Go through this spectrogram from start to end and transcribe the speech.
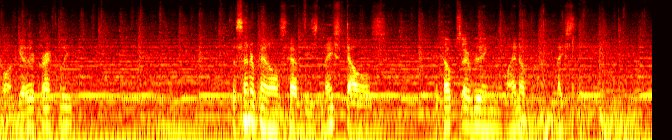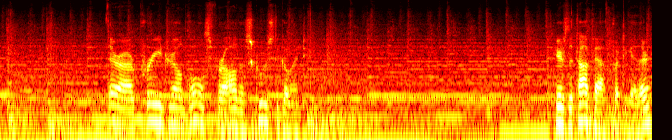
going together correctly. The center panels have these nice dowels. It helps everything line up nicely. There are pre-drilled holes for all the screws to go into. Here's the top half put together,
